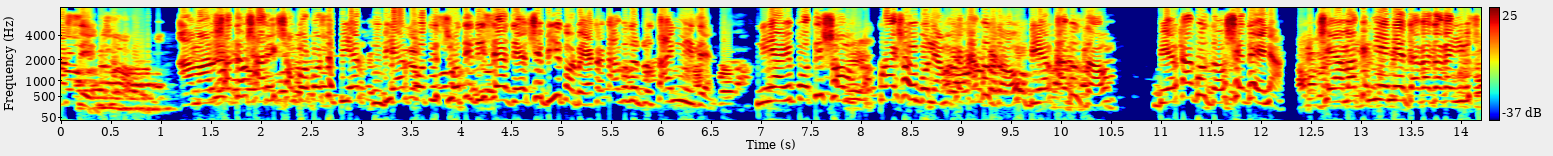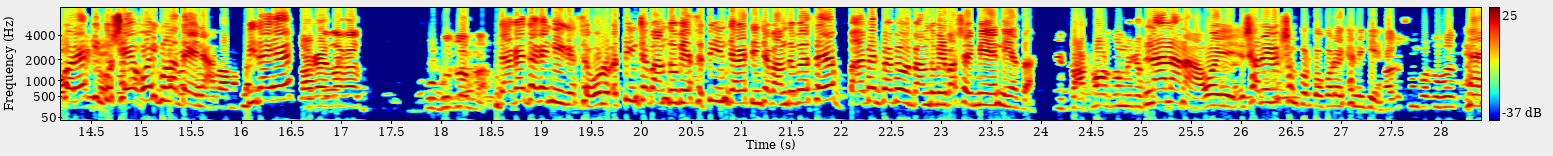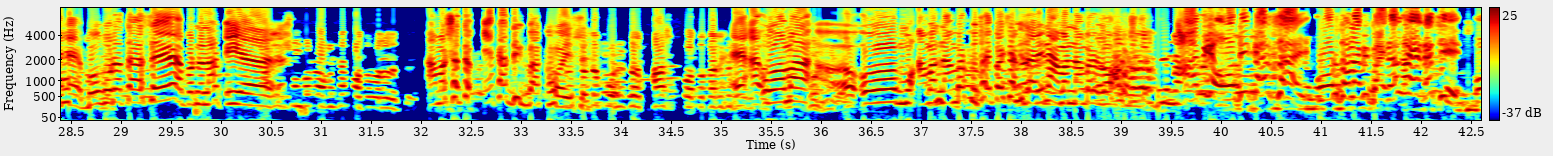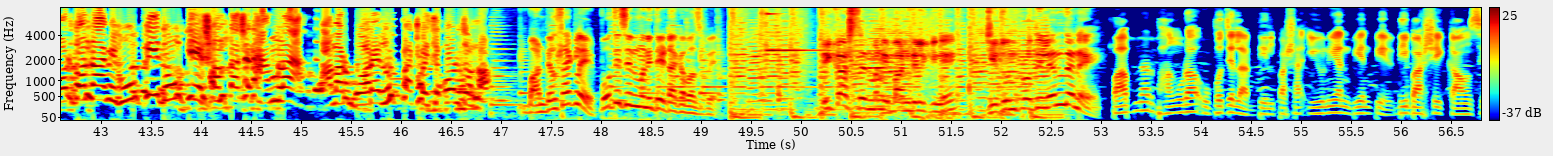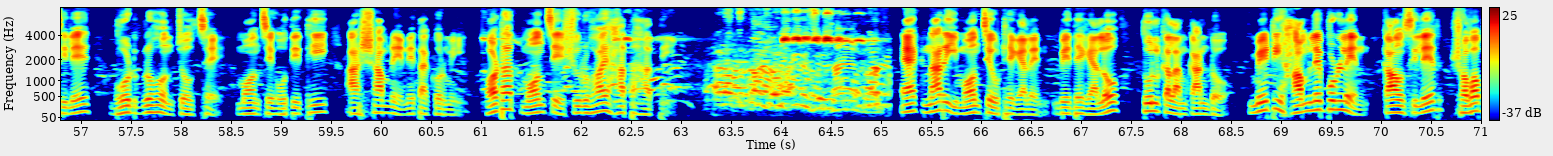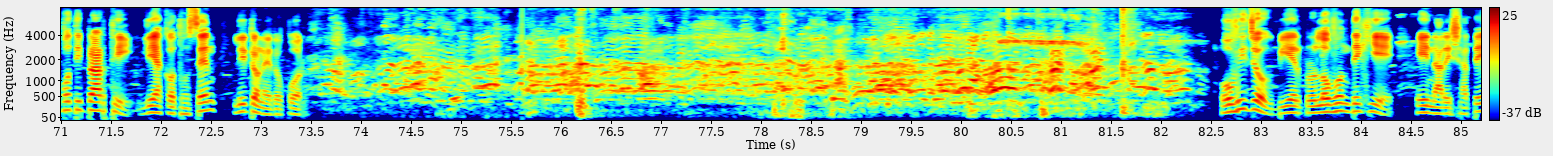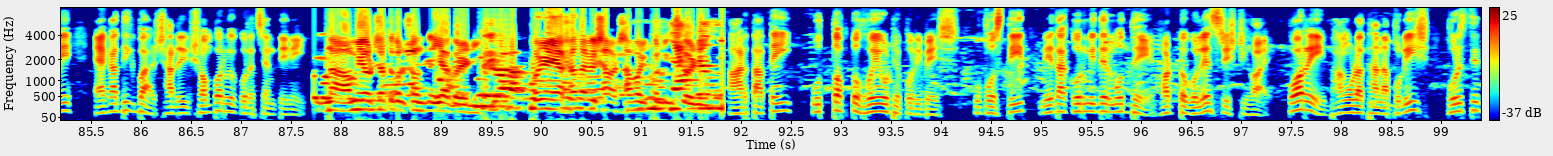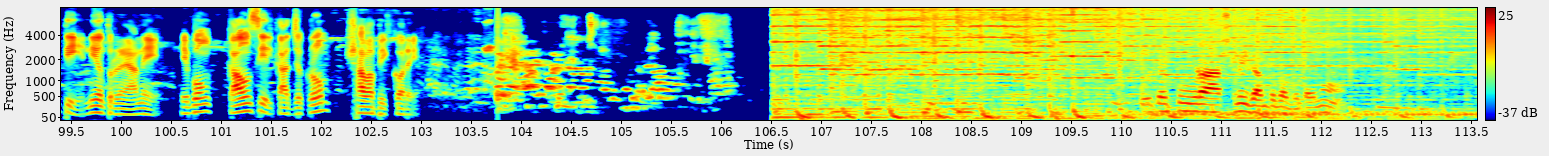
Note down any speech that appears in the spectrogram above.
মারছি আমার সাথেও শারীরিক সম্পর্ক আছে বিয়ার বিয়ার প্রতিশ্রুতি দিছে যে সে বিয়ে করবে একটা কাগজের সাইন নিছে নিয়ে আমি প্রতি প্রায় সময় বলি আমাকে কাগজ দাও বিয়ের কাগজ দাও বিয়ের কাগজ দাও। সে দেয় না। সে আমাকে নিয়ে নিয়ে জায়গা জায়গায় ইউজ করে কিন্তু সে ওইগুলা দেয় না। বিদায়ে জায়গায় জায়গায় নিয়ে গেছে। ওর তিনটা বান্ধবী আছে তিন জায়গায় তিনটা বান্ধবী আছে। প্রাইভেট ভাবে ওই বান্ধবীর বাসায় মেয়ে নিয়ে যা। না না না ওই শারীরিক সম্পর্ক করে এখানে গিয়ে। হ্যাঁ হ্যাঁ বগুড়াতে আছে আপনার না- ইয়ে, আমার সাথে একাধিক বাক হয়েছে। ও আমার ও আমার নাম্বার কোথায় পাইছে আমি জানি না আমার নাম্বারে লক করছে। আমি অধিকার চাই ওর জন্য আমি ভাইরাল হয়ে গেছি ওর জন্য আমি হুমকি ধুমকি সন্ত্রাসের হামলা আমার ঘরে লুটপাট হয়েছে ওর জন্য। বান্ডেল থাকলে প্রতি সেনমানিতে টাকা বাঁচবে। বিকাশ সেনমানি বান্ডিল কিনে জিতুন প্রতি লেনদেনে। পাবনার ভাঙ্গুড়া উপজেলার দিলপাশা ইউনিয়ন বিএনপির দ্বিবার্ষিক কাউন্সিলে ভোট গ্রহণ চলছে। মঞ্চে অতিথি আর সামনে নেতাকর্মী। হঠাৎ মঞ্চে শুরু হয় হাতাহাতি। এক নারী মঞ্চে উঠে গেলেন। বেঁধে গেল তুলকালাম কাণ্ড। মেয়েটি হামলে পড়লেন কাউন্সিলের সভাপতি প্রার্থী লিয়াকত হোসেন লিটনের উপর। অভিযোগ বিয়ের প্রলোভন দেখিয়ে এই নারীর সাথে একাধিকবার শারীরিক সম্পর্ক করেছেন তিনি। না আমি ওর সাথে কোনো সন্দেহ ইয়া করিনি। করিনি এর সাথে আমি সাময়িক কোনো কিছু করিনি। আর তাতেই উত্তপ্ত হয়ে ওঠে পরিবেশ। উপস্থিত নেতাকর্মীদের মধ্যে হট্টগোলের সৃষ্টি হয়। পরে ভাঙ্গুড়া থানা পুলিশ পরিস্থিতি নিয়ন্ত্রণে আনে এবং কাউন্সিল কার্যক্রম স্বাভাবিক করে। ওটা তো ওরা আসলেই জানতে পারবে তাই না?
